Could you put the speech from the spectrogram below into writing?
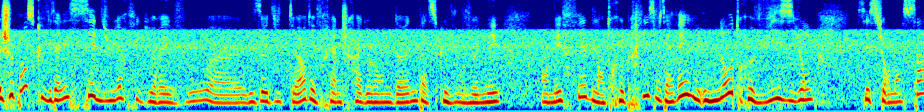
Je pense que vous allez séduire, figurez-vous, euh, les auditeurs de French Radio London, parce que vous venez en effet de l'entreprise, vous avez une autre vision. C'est sûrement ça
